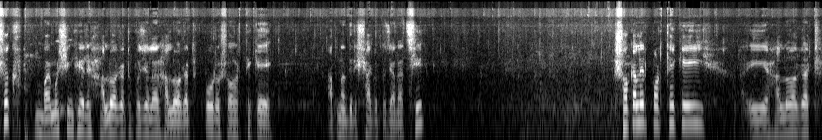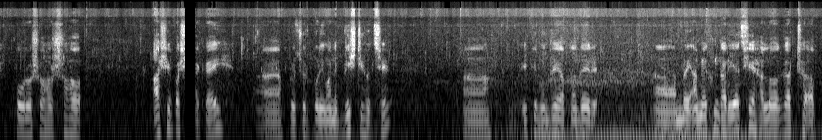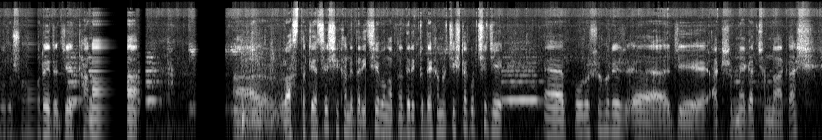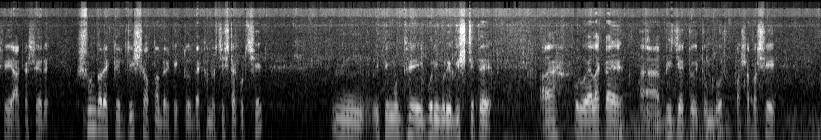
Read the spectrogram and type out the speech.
দর্শক, ময়মনসিংহের হালুয়াঘাট উপজেলার হালুয়াঘাট পৌর শহর থেকে আপনাদের স্বাগত জানাচ্ছি। সকালের পর থেকেই এই হালুয়াঘাট পৌর শহর সহ আশেপাশে এলাকায় প্রচুর পরিমাণে বৃষ্টি হচ্ছে। ইতিমধ্যে আপনাদের আমরা, আমি এখন দাঁড়িয়ে আছি হালুয়াঘাট পৌর শহরের যে থানা রাস্তাটি আছে, সেখানে দাঁড়িয়েছি এবং আপনাদের একটু দেখানোর চেষ্টা করছি যে পৌর শহরের যে আকাশ, মেঘাচ্ছন্ন আকাশ, সেই আকাশের সুন্দর একটি দৃশ্য আপনাদেরকে একটু দেখানোর চেষ্টা করছি। ইতিমধ্যে এই গুড়ি গুড়ি বৃষ্টিতে পুরো এলাকায় ভিজে টইটুম্বুর পাশাপাশি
